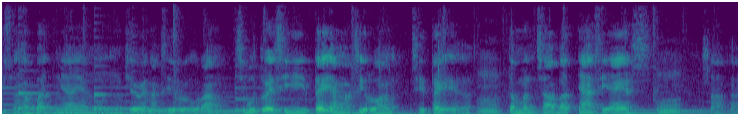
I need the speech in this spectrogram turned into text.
sahabatnya yang cewek naksir orang sebut we si T yang naksir orang si T ya Hmm. teman sahabatnya si S Hmm. misalkan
